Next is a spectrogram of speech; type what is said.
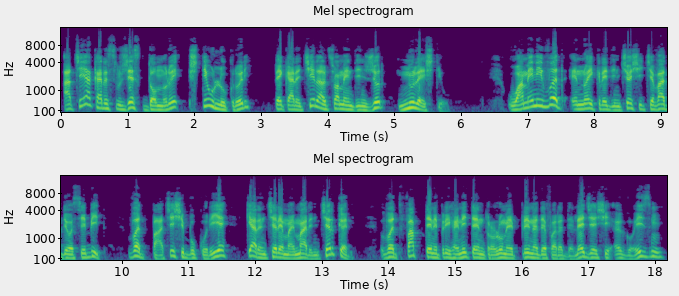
Aceia care slujesc Domnului știu lucruri pe care ceilalți oameni din jur nu le știu. Oamenii văd în noi credincioși ceva deosebit, văd pace și bucurie chiar în cele mai mari încercări, văd fapte neprihănite într-o lume plină de fără de lege și egoism,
